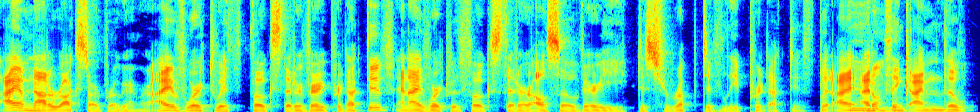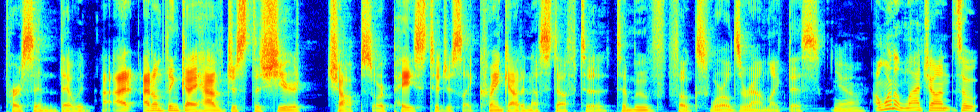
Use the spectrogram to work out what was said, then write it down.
I am not a rock star programmer. I have worked with folks that are very productive and I've worked with folks that are also very disruptively productive. But I, mm. I don't hmm. think I'm the person that would I I don't think I have just the sheer chops or pace to just like crank out enough stuff to to move folks worlds around like this. Yeah. I want to latch on so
